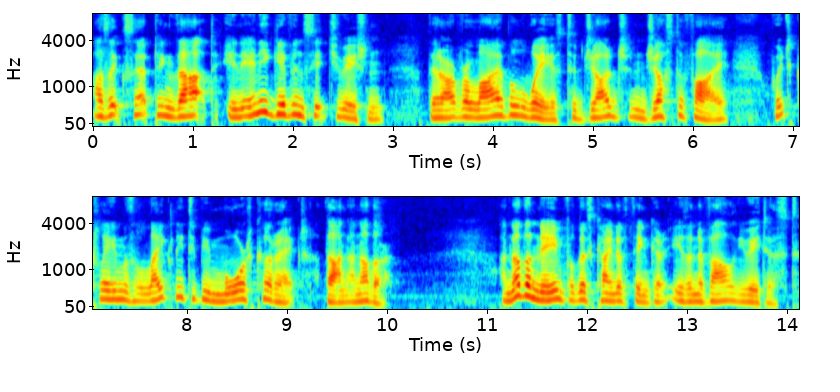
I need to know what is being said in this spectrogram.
as accepting that in any given situation there are reliable ways to judge and justify which claim is likely to be more correct than another. Another name for this kind of thinker is an evaluatist.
